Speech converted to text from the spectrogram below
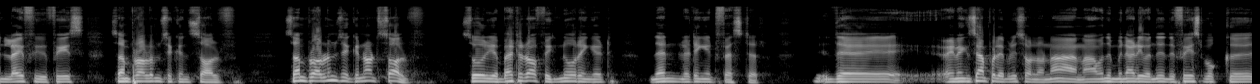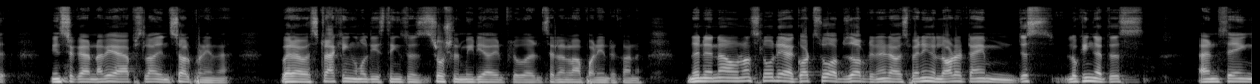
in life you face some problems you can solve some problems you not solve so you better off ignoring it then letting it fester இது என் எக்ஸாம்பிள் எப்படி சொல்லணும்னா நான் வந்து முன்னாடி வந்து இந்த ஃபேஸ்புக்கு இன்ஸ்டாகிராம் நிறைய ஆப்ஸ்லாம் இன்ஸ்டால் பண்ணியிருந்தேன். Where I was tracking all these things social media influence எல்லாம் பண்ணிட்டு இருக்கான்னு தென் என்ன ஆகுனா slowly I got so absorbed in it I spending a lot of time just looking at this and saying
